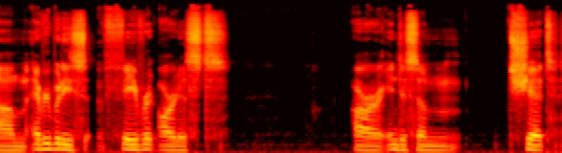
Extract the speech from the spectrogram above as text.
Um, everybody's favorite artists are into some shit.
